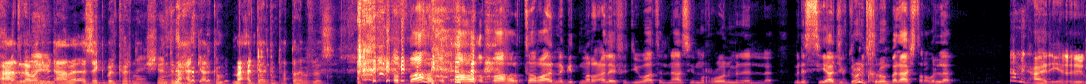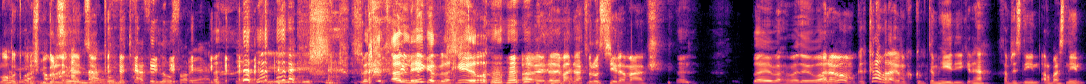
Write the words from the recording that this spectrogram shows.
أنا لو إني إيه. بنام أزق بالكورنيش أنت ما حد قال لكم ما حد قال لكم تحطونه بفلوس. الظاهر الظاهر الظاهر ترى إنه قد مر علي فيديوهات الناس يمرون من ال... من السياج يقدرون يدخلون بلاش ترى ولا؟ من عادي. الله أكبر إيش بيقول لك؟ مو متحف اللوفر يعني. بس اسأل اللي هي بالأخير. آه، ما دفعت فلوس شيلها معك. طيب أحمد أيوه. على العموم الكلام هذا ممكن كنت تمهيدي كذا خمس سنين أربع سنين.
